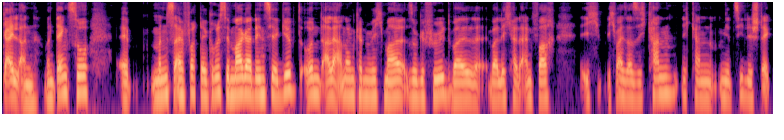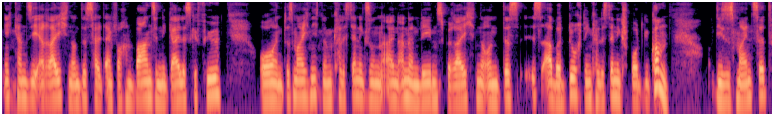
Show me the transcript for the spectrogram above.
geil an. Man denkt so, äh, man ist einfach der größte Mager, den es hier gibt und alle anderen kennen mich mal so gefühlt, weil weil ich halt einfach ich ich weiß, was ich kann. Ich kann mir Ziele stecken, ich kann sie erreichen und das ist halt einfach ein wahnsinnig geiles Gefühl. Und das mache ich nicht nur im Calisthenics, sondern in allen anderen Lebensbereichen. Und das ist aber durch den Calisthenics-Sport gekommen, dieses Mindset.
